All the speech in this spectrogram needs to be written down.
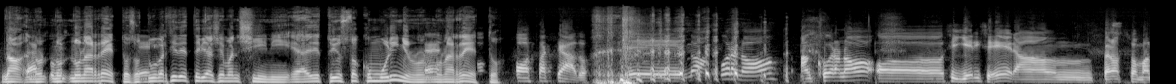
No, non, non- non ha retto, sono Eh. due partite che ti piace Mancini e hai detto io sto con Mourinho, non, Eh, non ha retto. Ho, ho attaccato. Eh, no, ancora no, ancora no. Ho- sì, ieri sera, mm, però insomma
